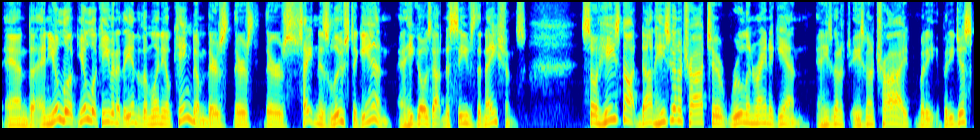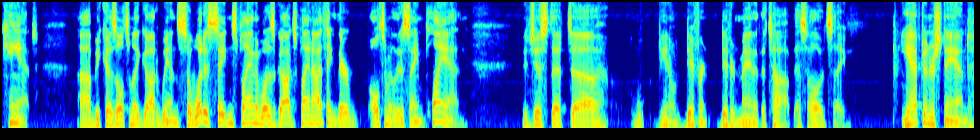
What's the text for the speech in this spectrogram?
and uh, and you look you look even at the end of the millennial kingdom. There's there's there's Satan is loosed again, and he goes out and deceives the nations. So he's not done. He's going to try to rule and reign again, and he's going to he's going to try, but he but he just can't. Uh, because ultimately God wins. So, what is Satan's plan and what is God's plan? I think they're ultimately the same plan. It's just that uh, you know different different man at the top that's all i would say you have to understand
